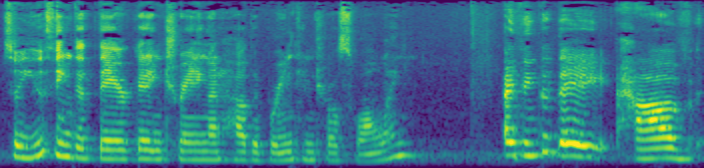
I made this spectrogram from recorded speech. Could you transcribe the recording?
So you think that they are getting training on how the brain controls swallowing? I think that they have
